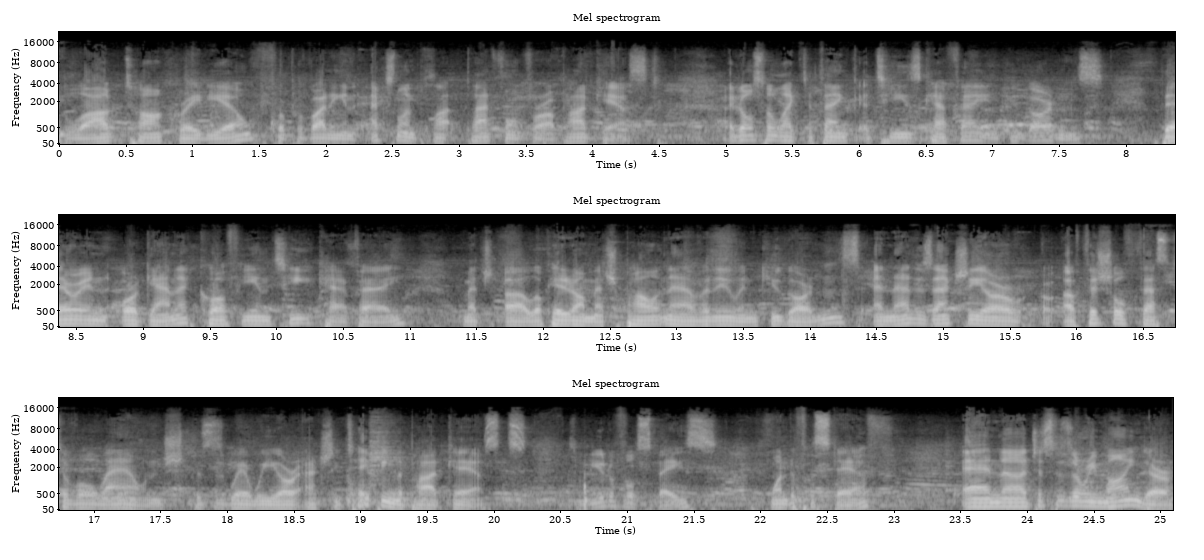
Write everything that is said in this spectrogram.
Blog Talk Radio, for providing an excellent pla- platform for our podcast. I'd also like to thank Atiz Cafe in Kew Gardens. They're an organic coffee and tea cafe met- uh, located on Metropolitan Avenue in Kew Gardens, and that is actually our official festival lounge. This is where we are actually taping the podcasts. It's a beautiful space, wonderful staff. And uh, just as a reminder,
